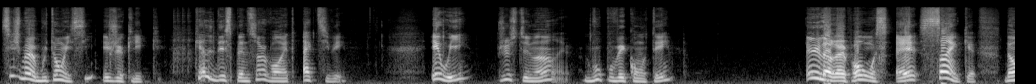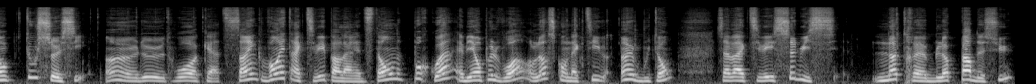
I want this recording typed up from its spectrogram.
Si je mets un bouton ici et je clique, quels dispensers vont être activés? Et oui, justement, vous pouvez compter. Et la réponse est 5. Donc tous ceux-ci, 1, 2, 3, 4, 5, vont être activés par la redstone. Pourquoi? Eh bien on peut le voir, lorsqu'on active un bouton, ça va activer celui-ci, notre bloc par-dessus,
